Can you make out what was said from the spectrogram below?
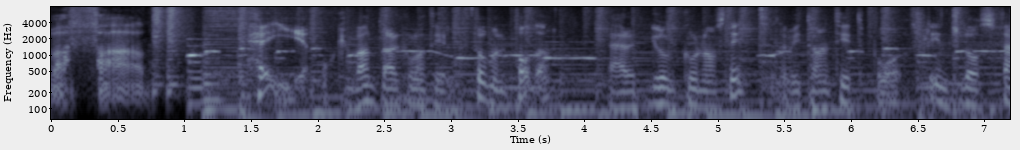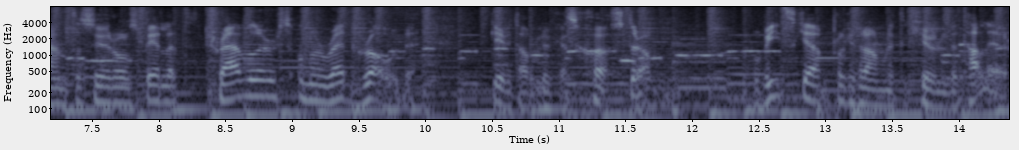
Vad fan. Hej och varmt välkomna till Fummelpodden. Det här är ett guldkornavsnitt där vi tar en titt på Flintlås fantasy-rollspelet Travelers on a Red Road skrivet av Lukas Sjöström. Och vi ska plocka fram lite kul detaljer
